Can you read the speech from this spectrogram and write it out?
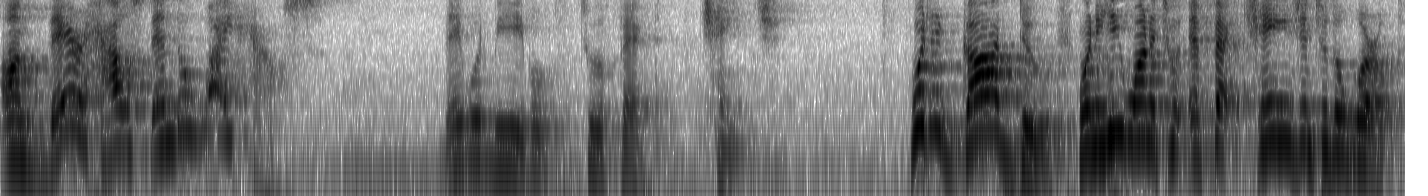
on their house than the White House, they would be able to effect change. What did God do when He wanted to effect change into the world?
